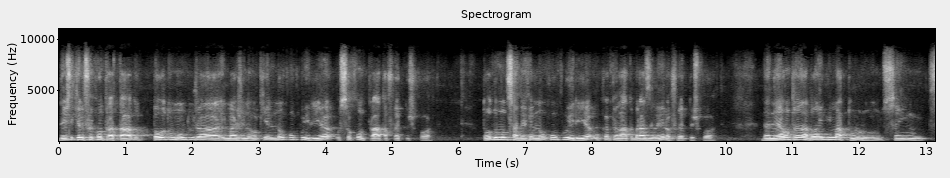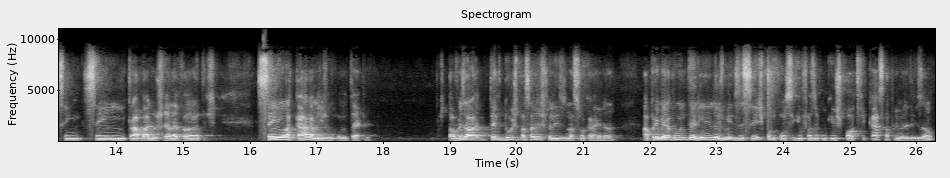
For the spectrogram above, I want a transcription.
Desde que ele foi contratado, todo mundo já imaginou que ele não concluiria o seu contrato à frente do esporte. Todo mundo sabia que ele não concluiria o Campeonato Brasileiro à frente do esporte. Daniel é um treinador ainda imaturo, sem, sem, sem trabalhos relevantes, sem uma cara mesmo como técnico. Talvez teve duas passagens felizes na sua carreira. Né? A primeira como interino em 2016, quando conseguiu fazer com que o esporte ficasse na primeira divisão.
